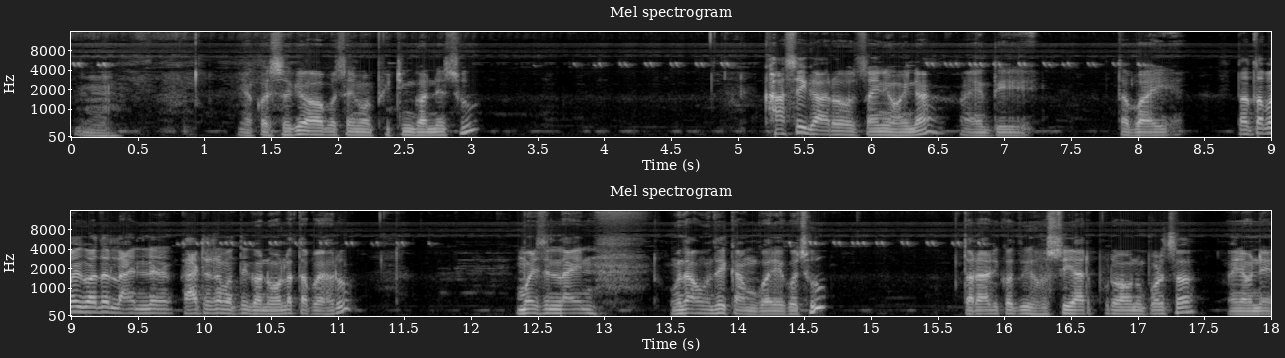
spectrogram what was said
यहाँ कसिसक्यो अब चाहिँ म फिटिङ गर्नेछु। खासै गाह्रो चाहिने होइन। यदि तपाईँ तर तपाईँ गर्दा लाइनले काटेर मात्रै गर्नु होला तपाईँहरू। मैले चाहिँ लाइन हुँदाहुँदै काम गरेको छु। तर अलिकति होसियार पुऱ्याउनुपर्छ। होइन भने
